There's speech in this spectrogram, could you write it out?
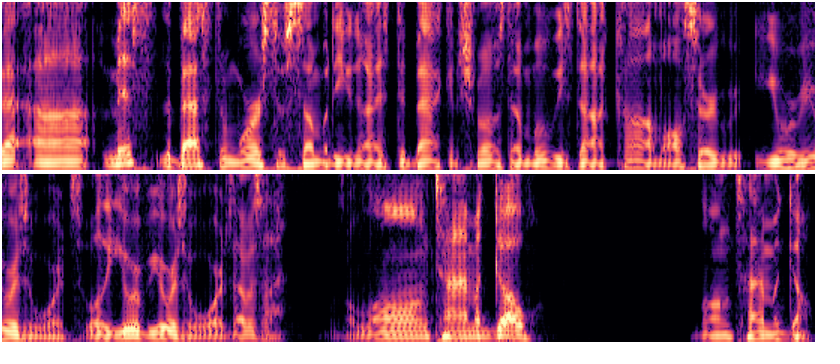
Uh, miss the best and worst of somebody you guys did back in schmoesdomovies.com. Also, you reviewers awards. Well, you reviewers awards. That was a was a long time ago. Long time ago.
